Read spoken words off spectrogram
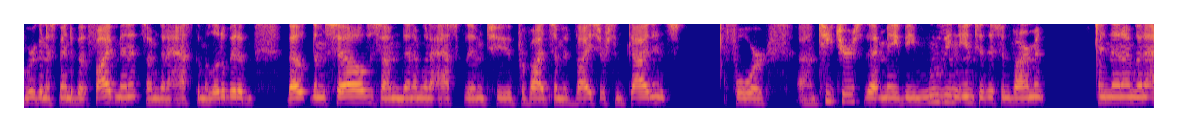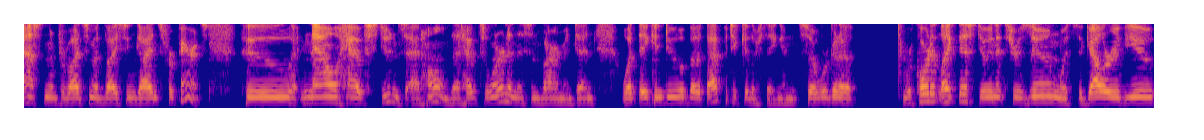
we're going to spend about five minutes. I'm going to ask them a little bit about themselves. Um, then I'm going to ask them to provide some advice or some guidance for um, teachers that may be moving into this environment. And then I'm going to ask them to provide some advice and guidance for parents who now have students at home that have to learn in this environment and what they can do about that particular thing. And so we're going to record it like this, doing it through Zoom with the gallery view,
